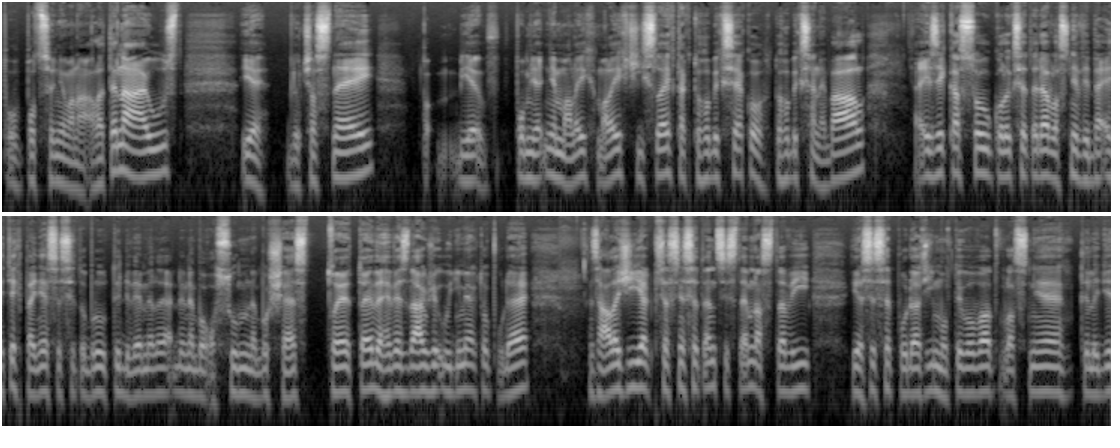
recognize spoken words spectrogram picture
po, podceňovaná. Ale ten nárůst je dočasný, je v poměrně malých, malých číslech, tak toho bych se, jako, toho bych se nebál. A rizika jsou, kolik se teda vlastně vybeje těch peněz, jestli to budou ty 2 miliardy nebo 8 nebo 6, to je, to je ve hvězdách, že uvidíme, jak to půjde. Záleží, jak přesně se ten systém nastaví, jestli se podaří motivovat vlastně ty lidi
